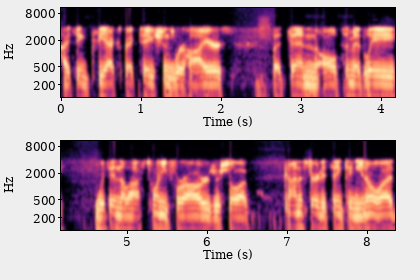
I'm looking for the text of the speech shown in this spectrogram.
I think the expectations were higher, but then ultimately, within the last 24 hours or so, I've kind of started thinking, you know what,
